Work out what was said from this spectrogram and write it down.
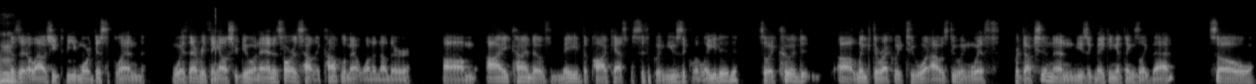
mm. because it allows you to be more disciplined with everything else you're doing. And as far as how they complement one another, um, I kind of made the podcast specifically music related. So it could uh, link directly to what I was doing with production and music making and things like that. So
